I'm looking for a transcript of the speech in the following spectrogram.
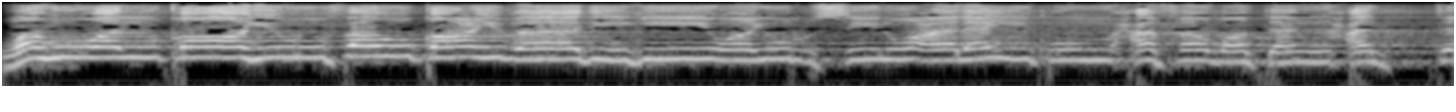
وهو القاهر فوق عباده ويرسل عليكم حفظة حتى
